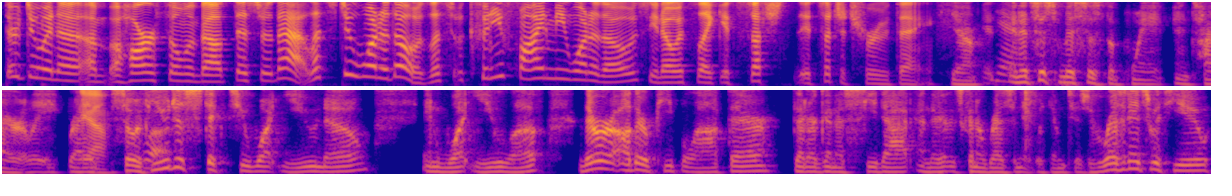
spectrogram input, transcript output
they're doing a, a horror film." About this or that. Let's do one of those. Let's can you find me one of those? You know, it's like it's such it's such a true thing. Yeah. yeah. And it just misses the point entirely, right? Yeah. So if well, you just stick to what you know and what you love, there are other people out there that are going to see that and it's going to resonate with them too. So if it resonates with you,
